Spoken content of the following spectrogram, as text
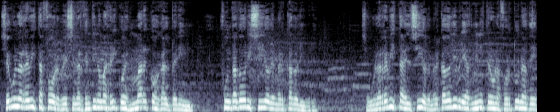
Según la revista Forbes, el argentino más rico es Marcos Galperín, fundador y CEO de Mercado Libre. Según la revista, el CEO de Mercado Libre administra una fortuna de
